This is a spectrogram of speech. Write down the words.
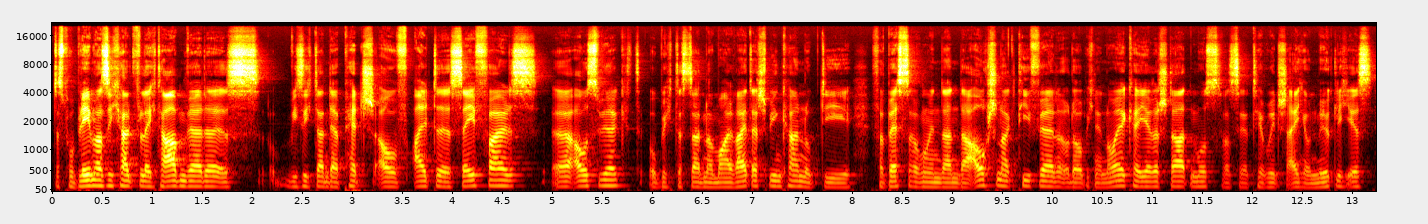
Das Problem, was ich halt vielleicht haben werde, ist, wie sich dann der Patch auf alte Save-Files äh, auswirkt, ob ich das dann normal weiterspielen kann, ob die Verbesserungen dann da auch schon aktiv werden oder ob ich eine neue Karriere starten muss, was ja theoretisch eigentlich unmöglich ist.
